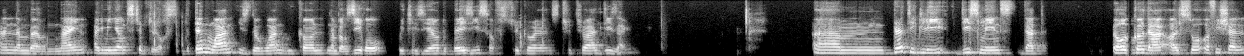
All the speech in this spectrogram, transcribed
And number nine, aluminum structures. The 10 one is the one we call number zero, which is here the basis of structural, structural design. Um, practically, this means that Eurocode are also official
